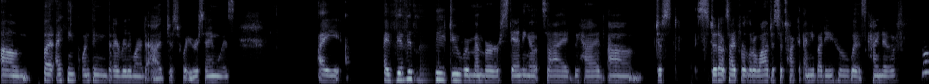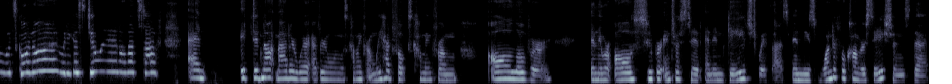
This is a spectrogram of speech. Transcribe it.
um, but I think one thing that I really wanted to add, just what you were saying, was I I vividly do remember standing outside. We had um, just stood outside for a little while just to talk to anybody who was kind of oh, what's going on? What are you guys doing? All that stuff. And it did not matter where everyone was coming from. We had folks coming from all over and they were all super interested and engaged with us in these wonderful conversations that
